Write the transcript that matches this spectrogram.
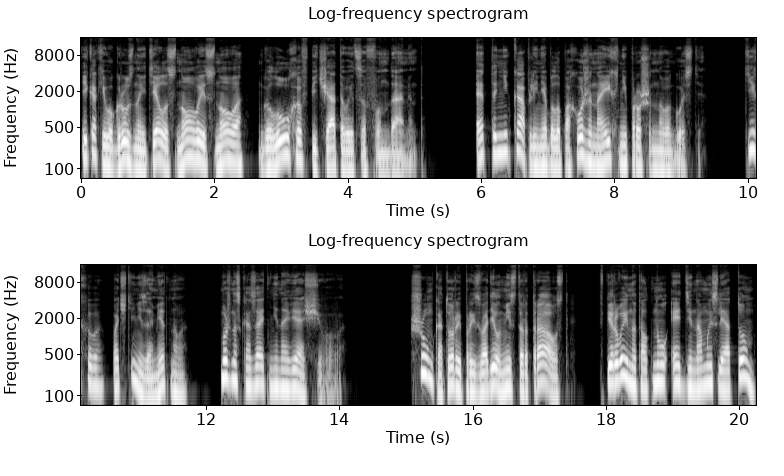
и как его грузное тело снова и снова глухо впечатывается в фундамент. Это ни капли не было похоже на их непрошенного гостя. Тихого, почти незаметного, можно сказать, ненавязчивого. Шум, который производил мистер Трауст, впервые натолкнул Эдди на мысли о том,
